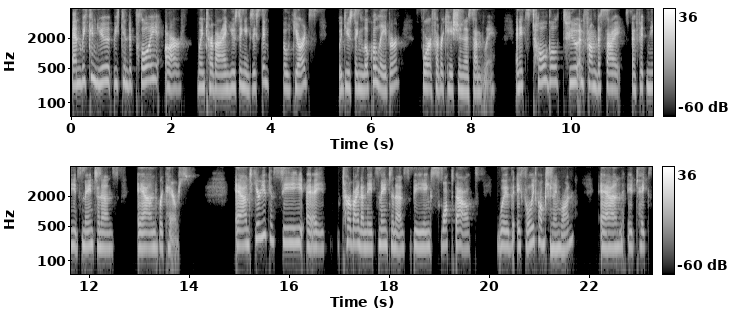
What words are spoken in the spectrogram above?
And we can use, we can deploy our wind turbine using existing boat yards with using local labor for fabrication and assembly. And it's towable to and from the site if it needs maintenance and repairs. And here you can see a turbine that needs maintenance being swapped out with a fully functioning one. And it takes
